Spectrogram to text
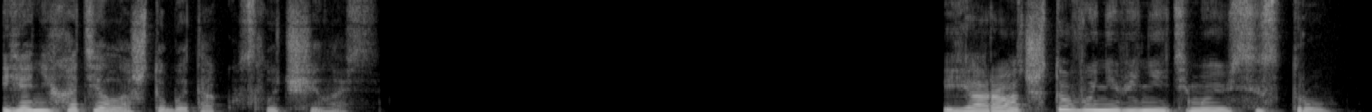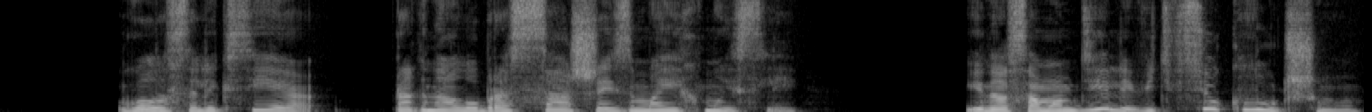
я не хотела, чтобы так случилось. «Я рад, что вы не вините мою сестру». Голос Алексея прогнал образ Саши из моих мыслей. И на самом деле ведь все к лучшему.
